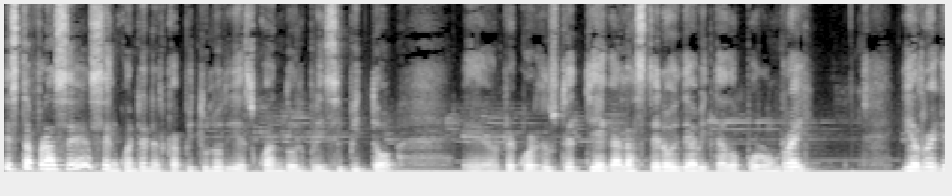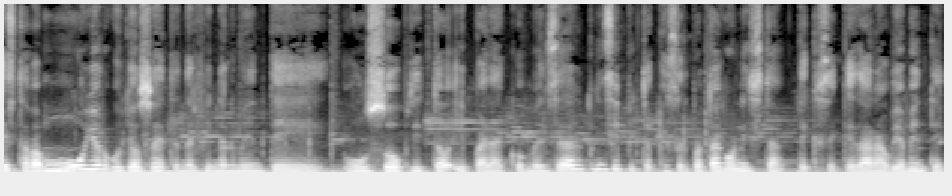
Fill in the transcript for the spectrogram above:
Esta frase se encuentra en el capítulo 10 cuando el principito, eh, recuerde usted, llega al asteroide habitado por un rey. Y el rey estaba muy orgulloso de tener finalmente un súbdito y para convencer al principito, que es el protagonista, de que se quedara obviamente,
